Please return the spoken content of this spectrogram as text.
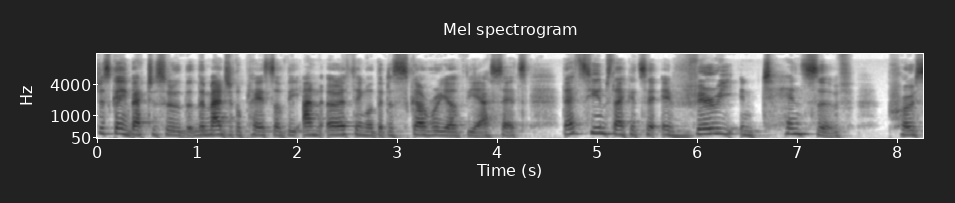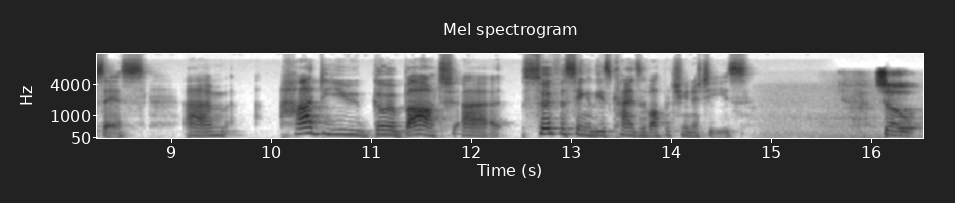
just going back to sort of the, the, magical place of the unearthing or the discovery of the assets, that seems like it's a, a very intensive process. Um, how do you go about uh, surfacing these kinds of opportunities? So,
